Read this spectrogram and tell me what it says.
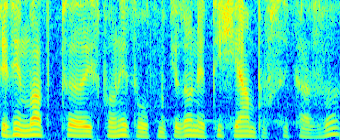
Един млад изпълнител от Македония, Тихи Ампов се казва,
